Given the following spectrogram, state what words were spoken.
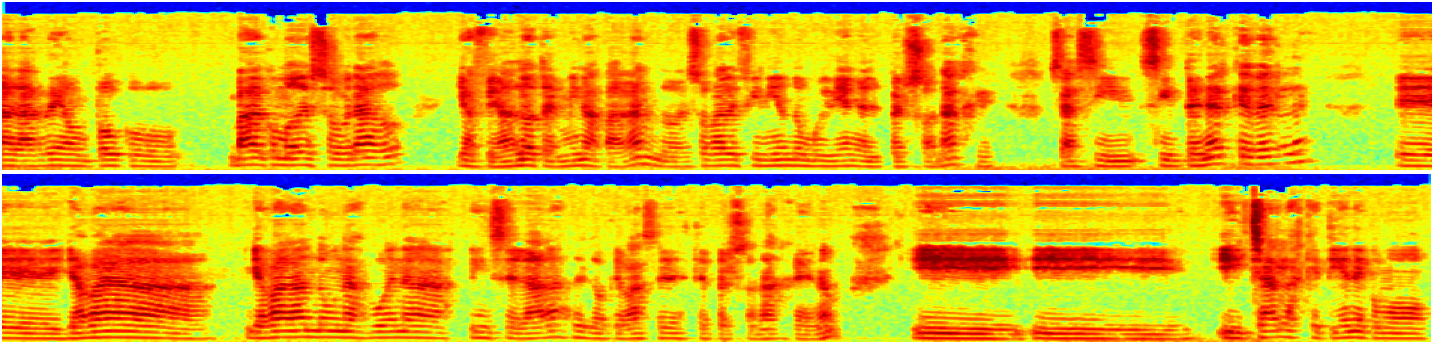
alardea un poco, va como desobrado y al final lo termina pagando. Eso va definiendo muy bien el personaje. O sea, sin, sin tener que verle, eh, ya va ya va dando unas buenas pinceladas de lo que va a ser este personaje, ¿no? Y, y, y charlas que tiene como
